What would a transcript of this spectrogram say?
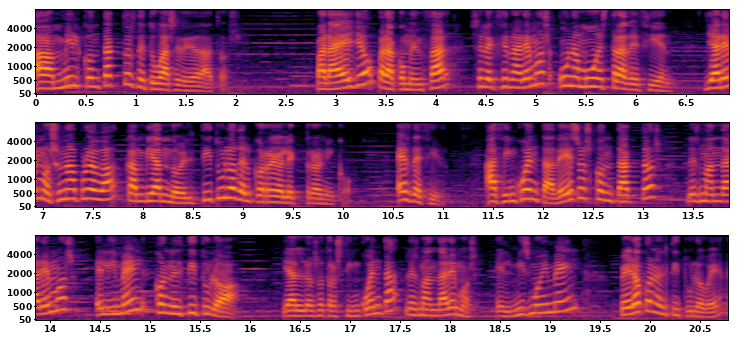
a mil contactos de tu base de datos. Para ello, para comenzar, seleccionaremos una muestra de 100 y haremos una prueba cambiando el título del correo electrónico. Es decir, a 50 de esos contactos les mandaremos el email con el título A y a los otros 50 les mandaremos el mismo email pero con el título B.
